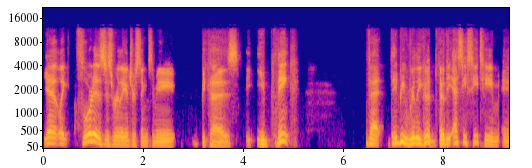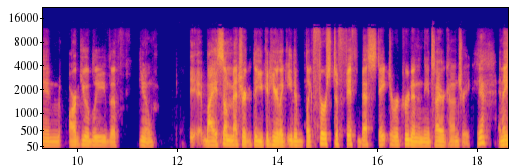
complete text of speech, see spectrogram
Yeah, like Florida is just really interesting to me because you'd think that they'd be really good. They're the SEC team in arguably the, you know, by some metric that you could hear like either like first to fifth best state to recruit in in the entire country. Yeah. And they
